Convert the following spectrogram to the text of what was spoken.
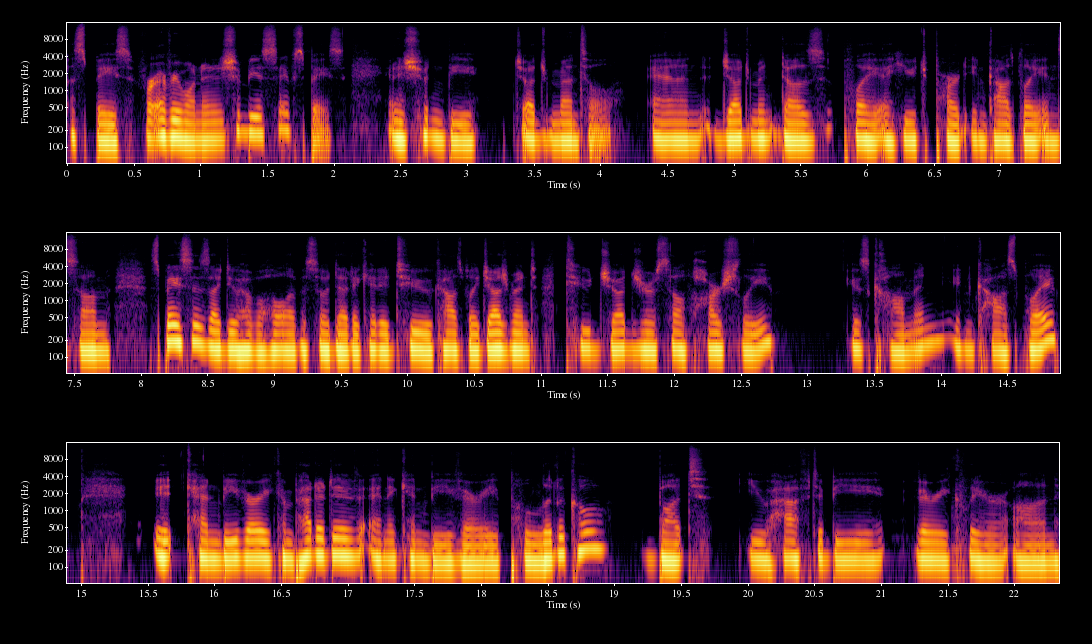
a space for everyone, and it should be a safe space, and it shouldn't be judgmental. And judgment does play a huge part in cosplay in some spaces. I do have a whole episode dedicated to cosplay judgment. To judge yourself harshly is common in cosplay. It can be very competitive and it can be very political, but you have to be very clear on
